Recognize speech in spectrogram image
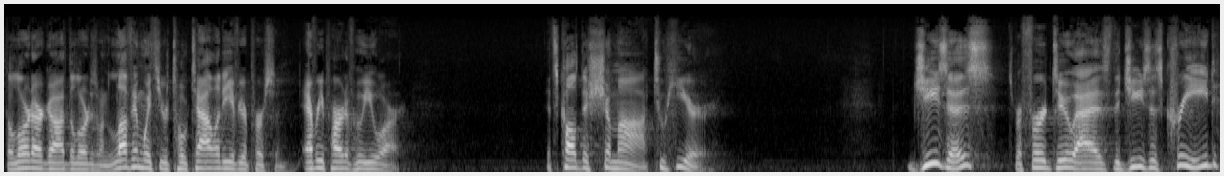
the Lord our God, the Lord is one. Love him with your totality of your person, every part of who you are. It's called the Shema, to hear. Jesus, it's referred to as the Jesus Creed,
